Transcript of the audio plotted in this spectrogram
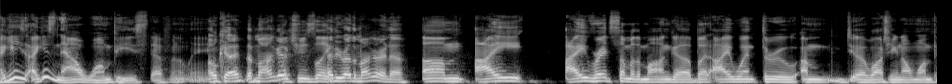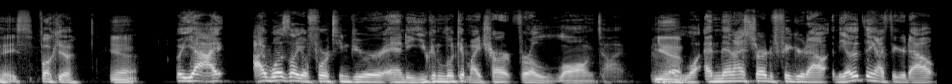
I guess. I guess now One Piece definitely. Okay, the manga. Which is like- have you read the manga or no? Um, I I read some of the manga, but I went through. I'm uh, watching it on one pace. Fuck yeah. Yeah. But yeah, I, I was like a 14 viewer, Andy. You can look at my chart for a long time. Yeah. Lo- and then I started to figure it out. And the other thing I figured out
